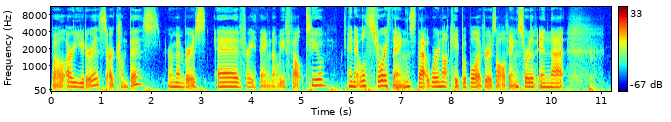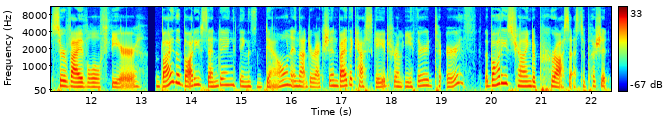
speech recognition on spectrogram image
Well, our uterus, our compass, remembers everything that we felt to, and it will store things that we're not capable of resolving, sort of in that survival fear by the body sending things down in that direction, by the cascade from ether to earth, the body's trying to process, to push it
